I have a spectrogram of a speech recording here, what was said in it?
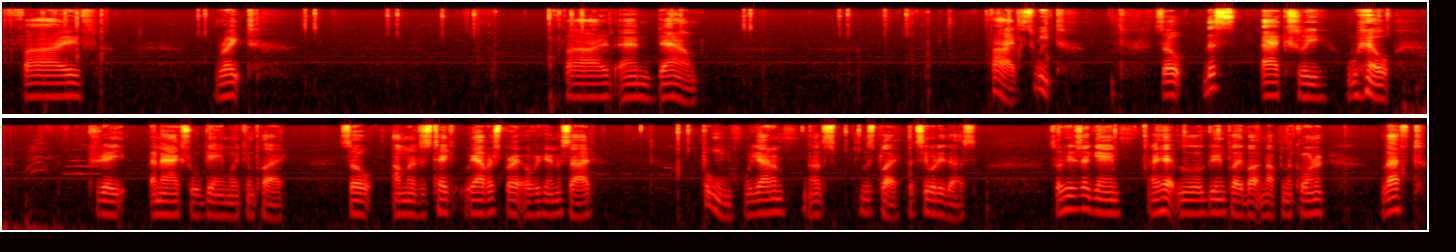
Five. Right. Five and down. Five. Sweet. So this actually will create an actual game we can play. So I'm gonna just take we have our sprite over here on the side. Boom, we got him. Let's let's play. Let's see what he does. So here's our game. I hit the little green play button up in the corner. Left,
